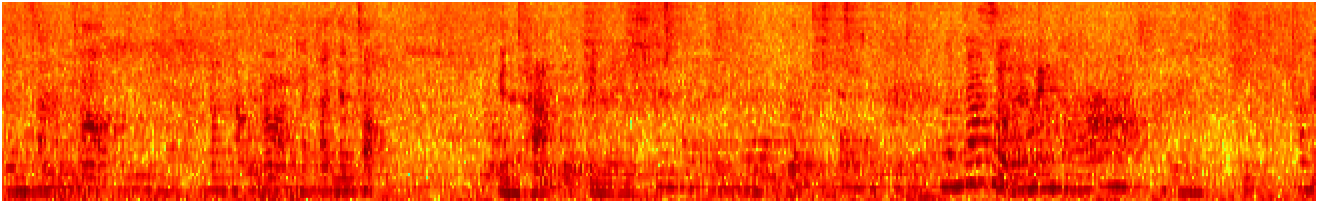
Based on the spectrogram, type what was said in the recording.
ชั้นสามก็ชั้นสามก็คล้ายๆชั้นสองเป็น พระเป็นอะไรอย่างเงี้ยมันน่าเหมือนเป็นพระอะทำไม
